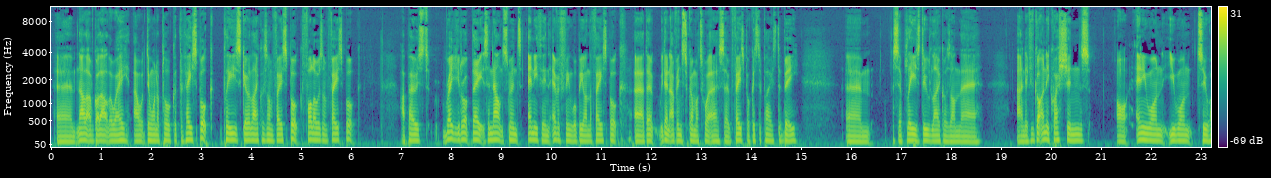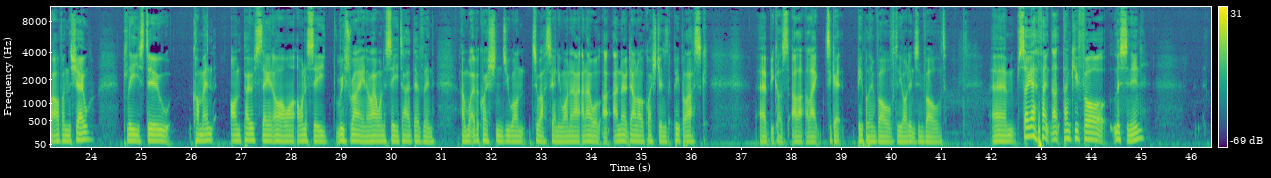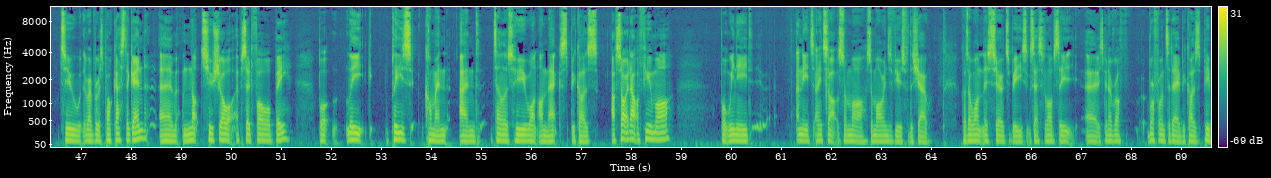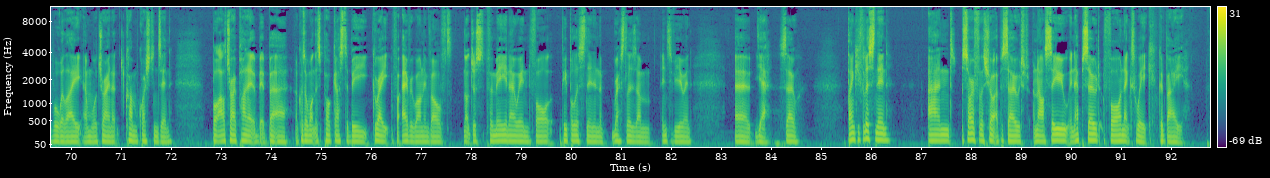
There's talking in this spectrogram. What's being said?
um, now that I've got that out of the way, I do want to plug the Facebook. Please go like us on Facebook, follow us on Facebook. I post regular updates, announcements, anything, everything will be on the Facebook. Uh, don't we don't have Instagram or Twitter, so Facebook is the place to be. Um, so please do like us on there, and if you've got any questions or anyone you want to have on the show, please do comment on posts saying, "Oh, I want, I want to see Reese Ryan," or "I want to see Tyler Devlin," and whatever questions you want to ask anyone, and I and I will I, I note down all the questions that people ask, uh, because I I like to get people involved, the audience involved. Um. So yeah, thank that. Thank you for listening to the Red Ropes podcast again. Um. I'm not too sure what episode four will be, but Lee, please comment and tell us who you want on next because I've sorted out a few more, but we need I need I need to sort out some more some more interviews for the show because I want this show to be successful. Obviously, uh, it's been a rough rough one today because people were late and we're trying to cram questions in. But I'll try plan it a bit better because I want this podcast to be great for everyone involved, not just for me You and Owen, for people listening and the wrestlers I'm interviewing. Uh, yeah, so thank you for listening and sorry for the short episode and I'll see you in episode 4 next week. Goodbye.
